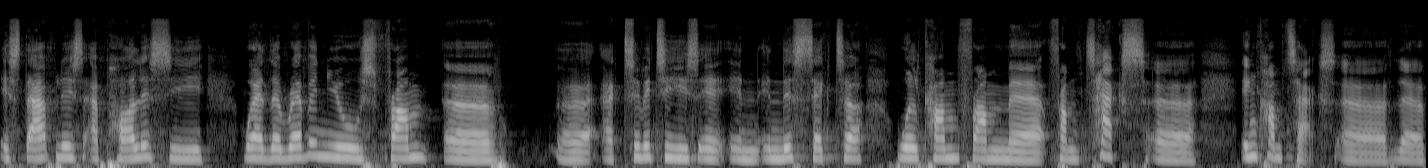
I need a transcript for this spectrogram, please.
established a policy where the revenues from activities in, in, in this sector will come from from tax, income tax, the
